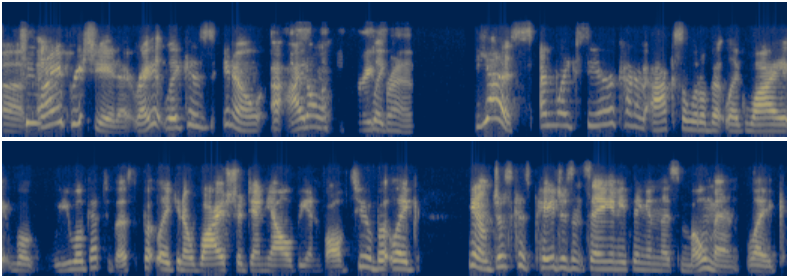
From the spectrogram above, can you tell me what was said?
um, and I appreciate it, right? Like, cause you know I, I don't great like- friend. Yes, and like Ciara kind of acts a little bit like why. Well, we will get to this, but like you know why should Danielle be involved too? But like you know just because Paige isn't saying anything in this moment, like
